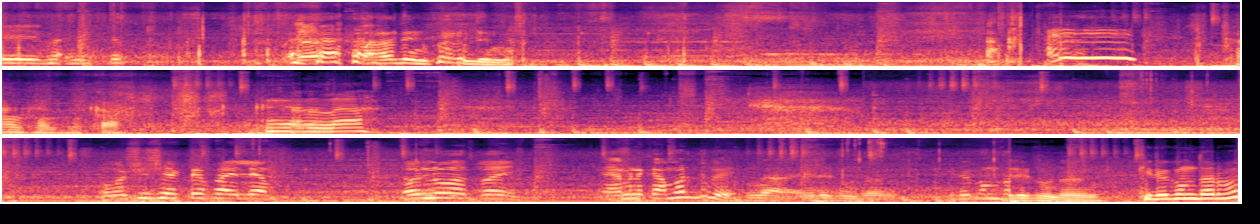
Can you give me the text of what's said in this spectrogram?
এই ভাই পারা দিন পারা খান খান কা আল্লাহ। অবশেষে একটা পাইলাম। ধন্যবাদ ভাই। এমনি কামড় দেবে? না এরকম দাও এরকম এরকম দাও কীরকম ধরবো?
